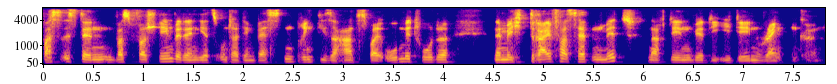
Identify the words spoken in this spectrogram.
was ist denn, was verstehen wir denn jetzt unter dem Besten, bringt diese H2O-Methode nämlich drei Facetten mit, nach denen wir die Ideen ranken können.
